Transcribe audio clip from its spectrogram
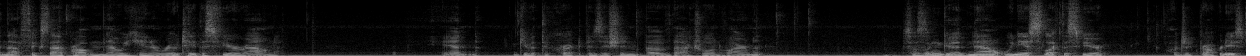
And that fixed that problem. Now we can rotate the sphere around and give it the correct position of the actual environment. So it's looking good. Now we need to select the sphere, object properties,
